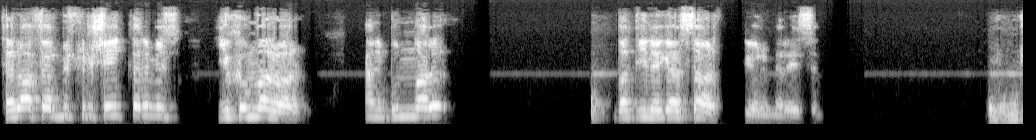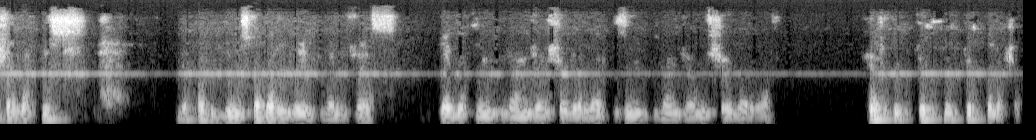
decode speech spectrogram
Telafer bir sürü şehitlerimiz, yıkımlar var. Hani bunları da dile gelse artık diyorum ya reisim. Hocam inşallah biz yapabildiğimiz kadarıyla ilgileneceğiz. Devletin ilgileneceği şeyler var, bizim ilgileneceğimiz şeyler var. Kerkük Türk, Türk Türk olacak.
